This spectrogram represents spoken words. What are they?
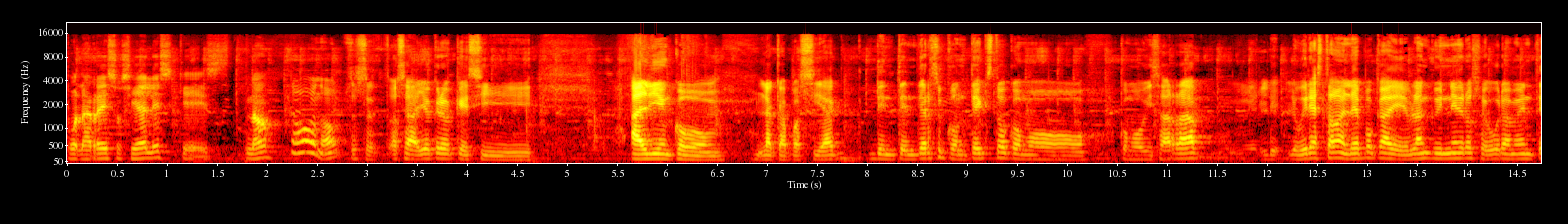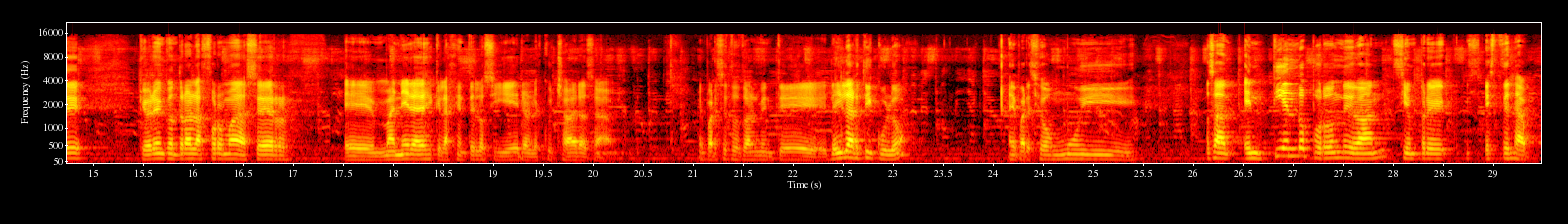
por las redes sociales? Que es, ¿No? No, no. entonces, o sea, yo creo que si alguien con la capacidad de entender su contexto como, como Bizarrap le, hubiera estado en la época de blanco y negro, seguramente que hubiera encontrado la forma de hacer eh, manera de que la gente lo siguiera, lo escuchara. O sea, me parece totalmente. Leí el artículo, me pareció muy. O sea, entiendo por dónde van. Siempre, esta es la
